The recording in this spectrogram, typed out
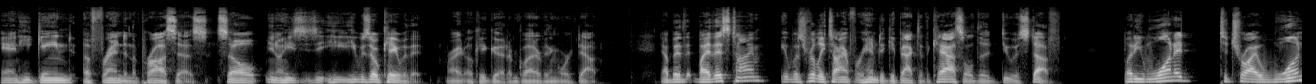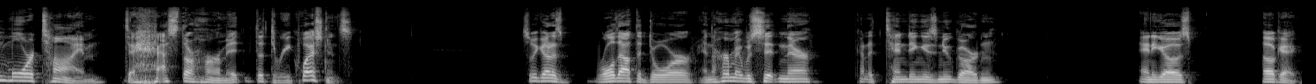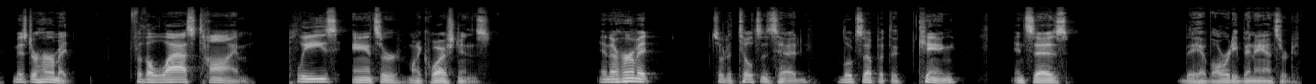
And he gained a friend in the process. So, you know, he's, he, he was okay with it, right? Okay, good. I'm glad everything worked out. Now, by, by this time, it was really time for him to get back to the castle to do his stuff but he wanted to try one more time to ask the hermit the three questions. So he got his rolled out the door, and the hermit was sitting there, kind of tending his new garden. And he goes, Okay, Mr. Hermit, for the last time, please answer my questions. And the hermit sort of tilts his head, looks up at the king, and says, They have already been answered.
